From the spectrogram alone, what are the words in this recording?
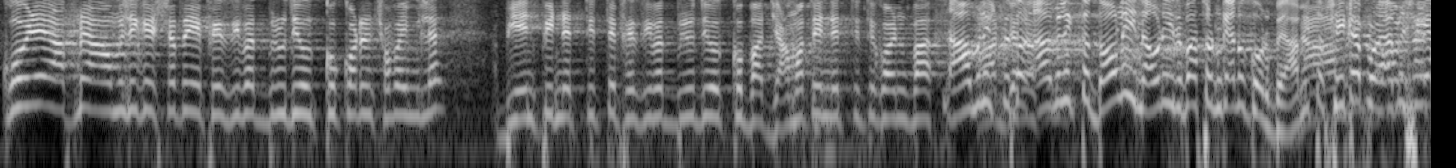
করে আপনি আওয়ামী লীগের সাথে ফেসিবাদ বিরোধী ঐক্য করেন সবাই মিলে? বিএনপির নেতৃত্বে ফেসিবাদ বিরোধী ঐক্য বা জামাতের নেতৃত্বে করেন বা আওয়ামী লীগ তো আওয়ামী লীগ তো দলই না ও নির্বাচন কেন করবে? আমি তো সেটা আমি সেই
